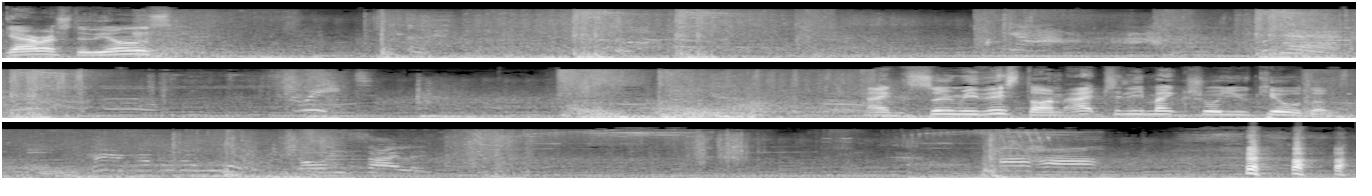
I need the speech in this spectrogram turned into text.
Garrus, do the honours. Sweet! And Kasumi this time, actually make sure you kill them. Going silent. Haha! Uh-huh.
